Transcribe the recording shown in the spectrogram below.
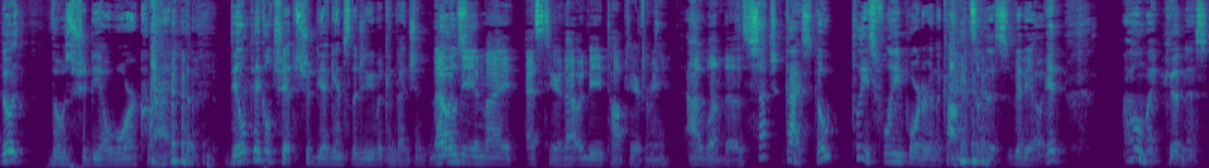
those. Those should be a war crime. Dill pickle chips should be against the Geneva Convention. That would be in my S tier. That would be top tier for me. I love those. such guys. Go please flame Porter in the comments of this video. It. Oh my goodness.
